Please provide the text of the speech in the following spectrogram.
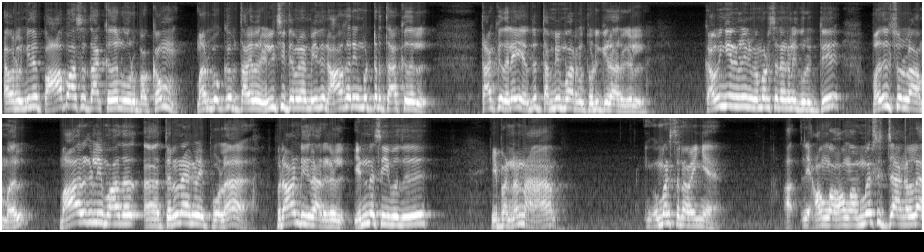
அவர்கள் மீது பாபாச தாக்குதல் ஒரு பக்கம் மறுபக்கம் தலைவர் எழுச்சி தமிழர் மீது நாகரிகமற்ற தாக்குதல் தாக்குதலை வந்து தம்பிமார்கள் தொடுக்கிறார்கள். கவிஞர்களின் விமர்சனங்களை குறித்து பதில் சொல்லாமல் மார்கழி மாத அஹ், போல பிராண்டுகிறார்கள். என்ன செய்வது? இப்போ என்னென்னா விமர்சனம் வைங்க. அவங்க அவங்க விமர்சித்தாங்கள்ல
